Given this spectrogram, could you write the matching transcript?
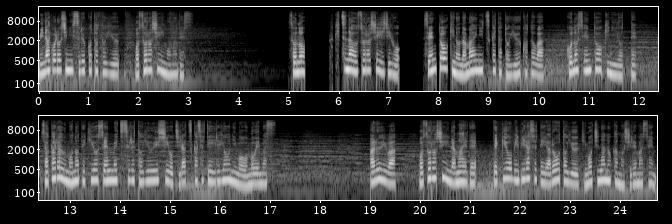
皆殺しにすることという恐ろしいものです。その不吉な恐ろしい字を戦闘機の名前につけたということは、この戦闘機によって逆らう者敵を殲滅するという意志をちらつかせているようにも思えます。あるいは、恐ろしい名前で敵をビビらせてやろうという気持ちなのかもしれません。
